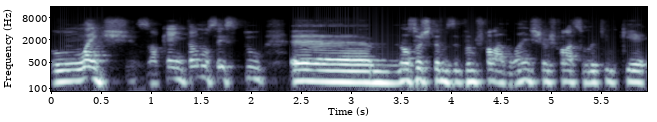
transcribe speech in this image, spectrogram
lanches, ok? Então não sei se tu uh, nós hoje estamos, vamos falar de lanches, vamos falar sobre aquilo que é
